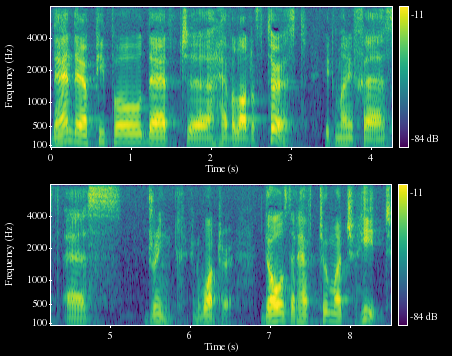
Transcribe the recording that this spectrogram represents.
Then there are people that uh, have a lot of thirst. It manifests as drink and water. Those that have too much heat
